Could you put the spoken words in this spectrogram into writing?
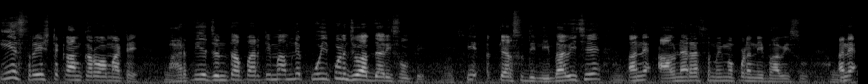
એ શ્રેષ્ઠ કામ કરવા માટે ભારતીય જનતા પાર્ટીમાં અમને કોઈ પણ જવાબદારી સોંપી એ અત્યાર સુધી નિભાવી છે અને આવનારા સમયમાં પણ નિભાવીશું. અને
